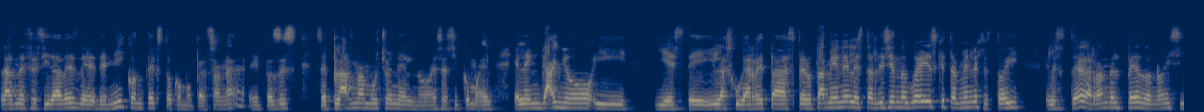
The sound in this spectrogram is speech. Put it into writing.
las necesidades de, de, mi contexto como persona, entonces se plasma mucho en él, ¿no? Es así como el, el engaño y, y, este, y las jugarretas, pero también el estar diciendo, güey, es que también les estoy, les estoy agarrando el pedo, ¿no? Y sí,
